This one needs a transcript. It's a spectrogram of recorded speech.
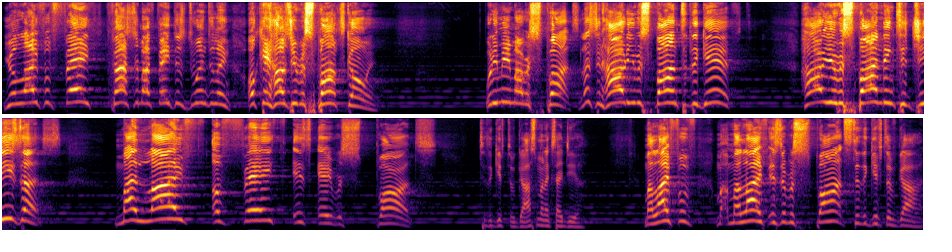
Your life of faith, Pastor, my faith is dwindling. Okay, how's your response going? What do you mean, my response? Listen, how do you respond to the gift? How are you responding to Jesus? My life of faith is a response to the gift of God. That's my next idea. My life of my, my life is a response to the gift of God.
